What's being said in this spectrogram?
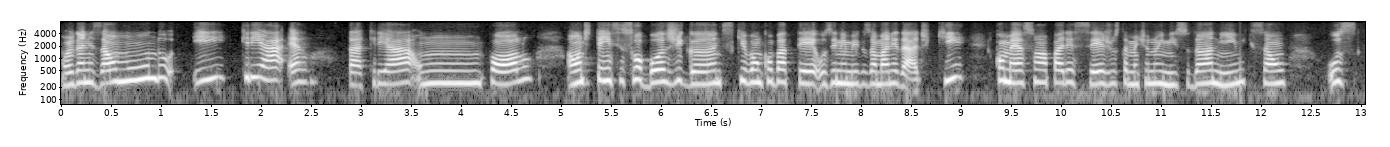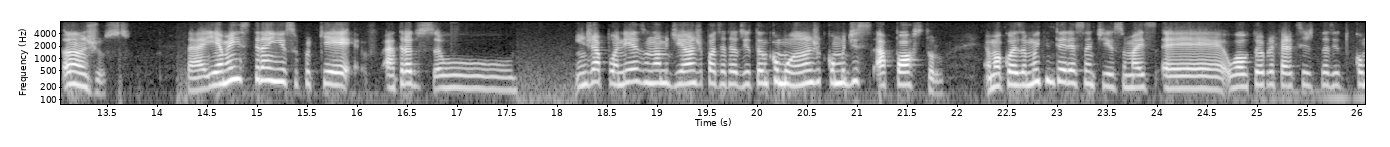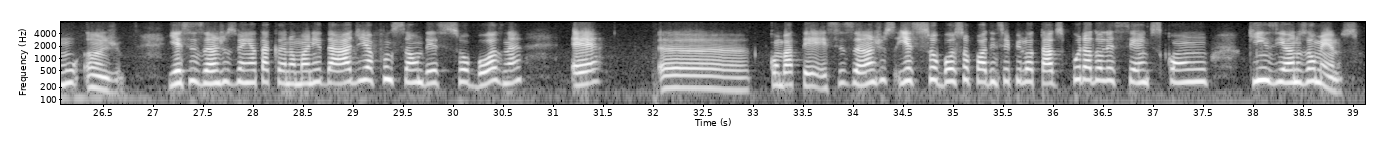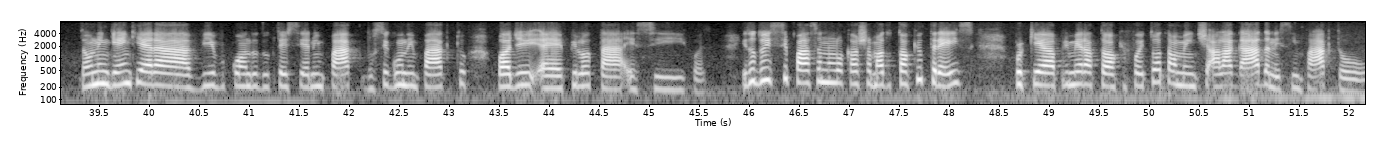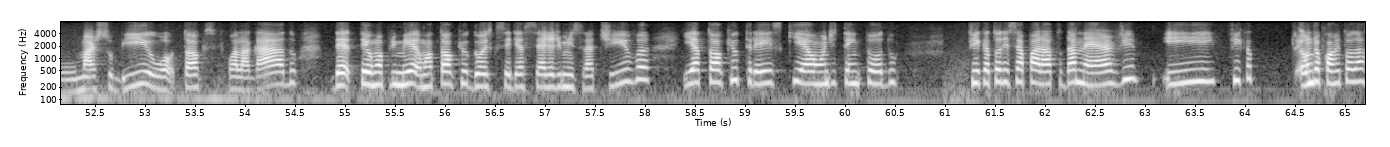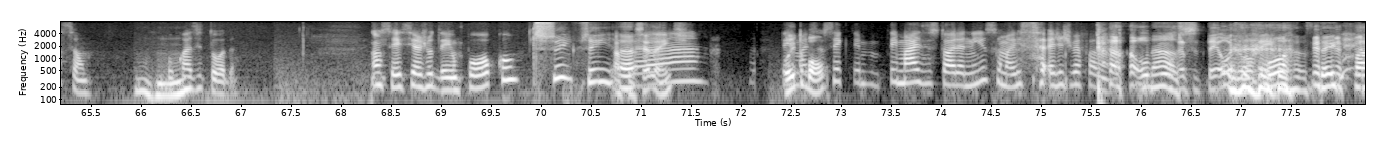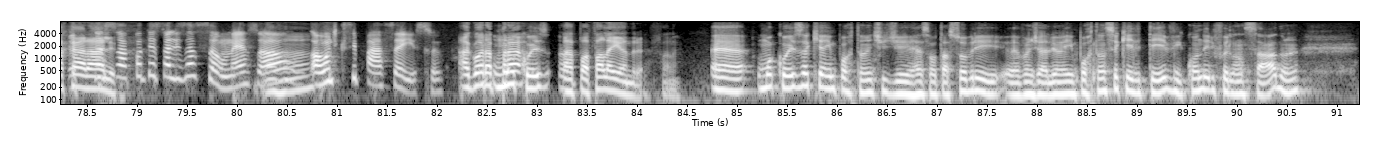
organizar o mundo e criar é, tá, criar um polo onde tem esses robôs gigantes que vão combater os inimigos da humanidade, que começam a aparecer justamente no início do anime, que são os anjos. Tá? E é meio estranho isso, porque a tradução. O... Em japonês, o nome de anjo pode ser traduzido tanto como anjo como de apóstolo. É uma coisa muito interessante isso, mas é, o autor prefere que seja traduzido como anjo. E esses anjos vêm atacando a humanidade e a função desses robôs né, é uh, combater esses anjos, e esses robôs só podem ser pilotados por adolescentes com 15 anos ou menos. Então, ninguém que era vivo quando do terceiro impacto, do segundo impacto, pode é, pilotar esse coisa. E tudo isso se passa num local chamado Tóquio 3, porque a primeira Tóquio foi totalmente alagada nesse impacto, o mar subiu, o Tóquio ficou alagado, de, tem uma primeira, uma Tóquio 2 que seria a sede administrativa e a Tóquio 3 que é onde tem todo fica todo esse aparato da nerve e fica onde ocorre toda a ação, uhum. ou quase toda. Não sei se ajudei um pouco. Sim, sim. Ah, é... Excelente. Muito mais, bom. Eu sei que tem, tem, mais história nisso, mas a gente vai falando. Não, porra, se tem, porra, tem pra caralho. É só contextualização, né? Só uhum. aonde que se passa isso. Agora, uma pra... coisa. Ah, fala aí, André. Fala. É, uma coisa que é importante de ressaltar sobre o Evangelho é a importância que ele teve quando ele foi lançado, né?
